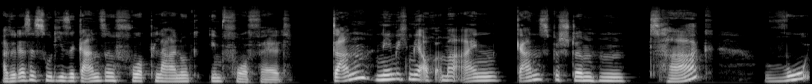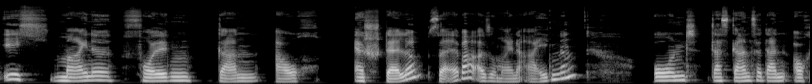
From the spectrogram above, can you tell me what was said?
Also das ist so diese ganze Vorplanung im Vorfeld. Dann nehme ich mir auch immer einen ganz bestimmten Tag, wo ich meine Folgen dann auch erstelle, selber, also meine eigenen und das Ganze dann auch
